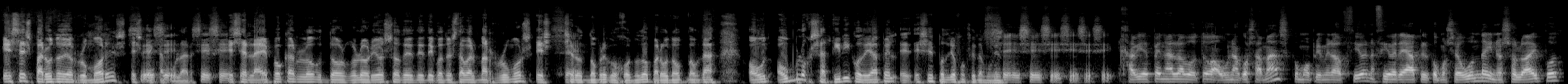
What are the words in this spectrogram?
ese es para uno de rumores espectacular. Sí, sí, es en la época glorioso de, de, cuando estaba el Mac Rumors, es ser un nombre cojonudo para uno, una, o, un, un, blog satírico de Apple, e, ese podría funcionar muy bien. Sí, sí, sí, sí, sí. Javier Penal votó a una cosa más como primera opción, a Fiebre Apple como segunda y no solo iPod.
